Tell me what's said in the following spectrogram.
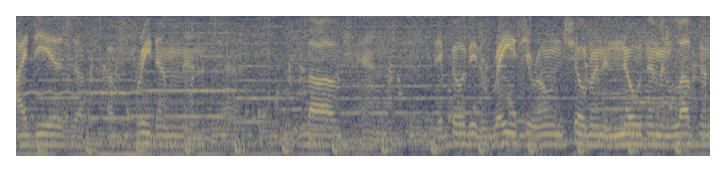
ideas of, of freedom and uh, love and the ability to raise your own children and know them and love them.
